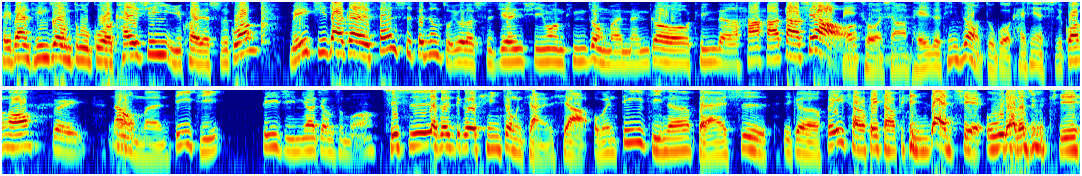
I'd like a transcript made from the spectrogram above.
陪伴听众度过开心愉快的时光。每一集大概三十分钟左右的时间，希望听众们能够听得哈哈大笑。没错，想要陪着听众度过开心的时光哦。对，那我们第一集。第一集你要讲什么？其实要跟各位听众讲一下，我们第一集呢，本来是一个非常非常平淡且无聊的主题。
